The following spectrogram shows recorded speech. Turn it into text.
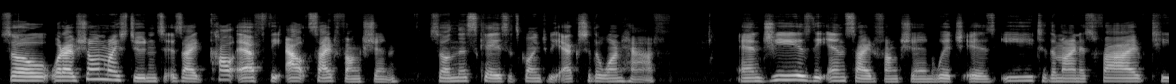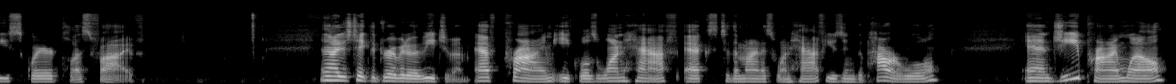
So what I've shown my students is I call f the outside function. So in this case, it's going to be x to the 1 half. And g is the inside function, which is e to the minus 5 t squared plus 5. And then I just take the derivative of each of them. f prime equals 1 half x to the minus 1 half using the power rule. And g prime, well,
